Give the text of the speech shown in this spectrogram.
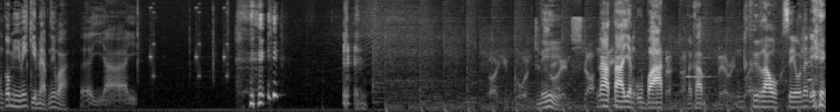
มันก็มีไม่กี่แมปนี่ว่าเอ้ยยาย Are you going to Nee. try and stop หน้าตาอย่างอุบาทนะครับ คือเราเซลนั่นเอง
